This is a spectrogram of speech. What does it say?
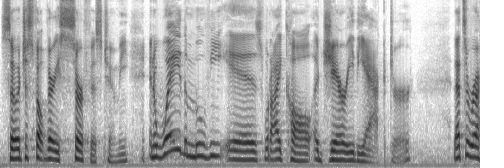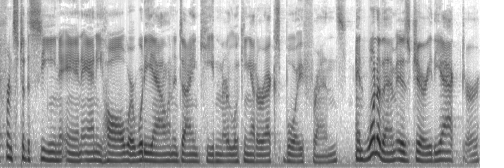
So it just felt very surface to me. In a way, the movie is what I call a Jerry the actor. That's a reference to the scene in Annie Hall where Woody Allen and Diane Keaton are looking at her ex boyfriends. And one of them is Jerry the actor.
